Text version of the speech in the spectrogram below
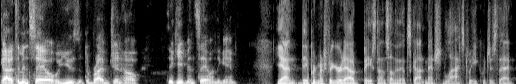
got it to Minseo, who used it to bribe Jinho to keep Minseo in the game. Yeah, and they pretty much figured it out based on something that Scott mentioned last week, which is that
